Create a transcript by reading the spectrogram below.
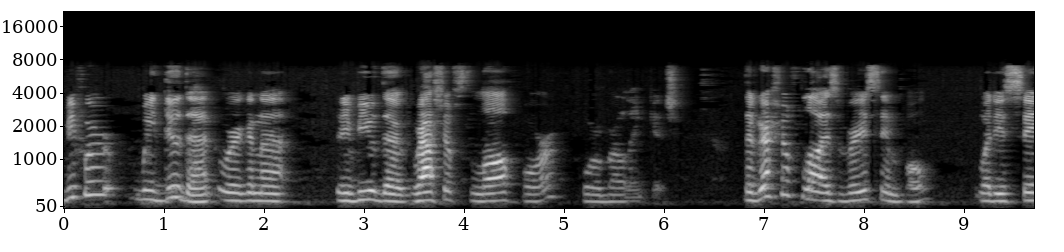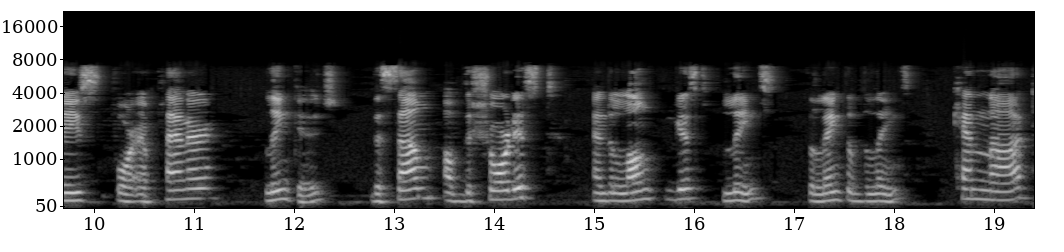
Before we do that, we're gonna review the Grashof's law for four bar linkage. The Grashoff law is very simple. What it says for a planar linkage, the sum of the shortest and the longest links, the length of the links, cannot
